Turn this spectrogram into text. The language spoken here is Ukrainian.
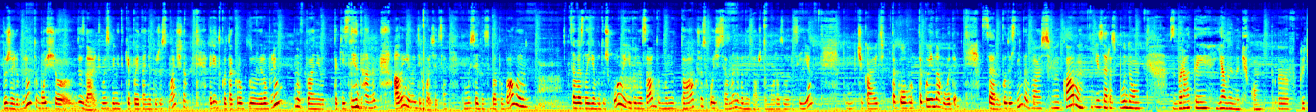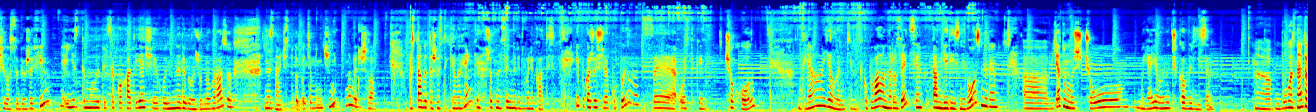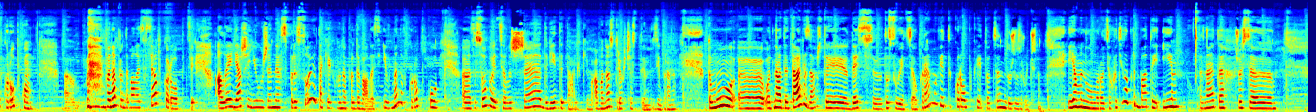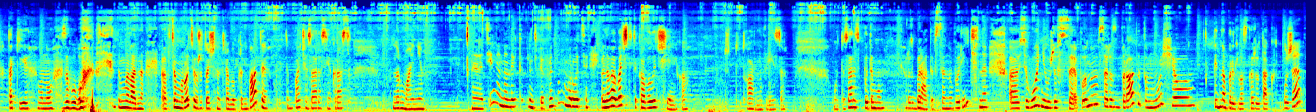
Дуже люблю, тому що не знаю, чомусь мені таке поєднання дуже смачно. Рідко так роблю, ну в плані такий сніданок, але іноді хочеться. Тому сьогодні себе побалую. Завезла Єву до школи, їду назад, думаю, ну так, щось хочеться. У мене вони завжди в морозилці є. Тому чекають такого, такої нагоди. Все, буду снідати. Свою каву і зараз буду збирати ялиночку. Е, Включила собі вже фільм їсти, молитися, кохати. Я ще його не дивилася жодного разу. Не знаю, чи сподобається мені чи ні. Ну, вирішила поставити щось таке легеньке, щоб не сильно відволікатись. І покажу, що я купила. Це ось такий чохол для ялинки. Купувала на розетці, там є різні розміри. Е, Я думаю, що моя ялиночка влізе. Е, Бо, знаєте, в коробку е, вона продавалась вся в коробці, але я ж її вже не спресую, так як вона продавалась. І в мене в коробку е, засовується лише дві детальки, а вона з трьох частин зібрана. Тому одна деталь завжди десь тусується окремо від коробки, то це не дуже зручно. І я минулому році хотіла придбати, і знаєте, щось. Так і воно загуло. Думаю, ладно, е, в цьому році вже точно треба придбати. Тим паче зараз якраз нормальні е, ціни на них. В принципі, в минулому році. І вона, бачите, така величенька. Тут гарно влізе. От, зараз будемо розбирати все новорічне. Е, Сьогодні вже все планую все розбирати, тому що піднабридла, скажу так, уже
